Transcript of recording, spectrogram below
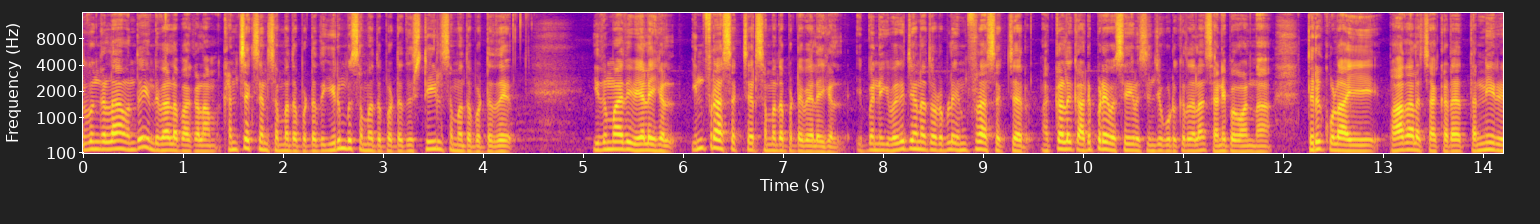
இவங்கெல்லாம் வந்து இந்த வேலை பார்க்கலாம். கன்ஸ்ட்ரக்ஷன் சம்மந்தப்பட்டது இரும்பு சம்மந்தப்பட்டது ஸ்டீல் சம்மந்தப்பட்டது இது மாதிரி வேலைகள் இன்ஃப்ராஸ்ட்ரக்சர் சம்மந்தப்பட்ட வேலைகள். இப்போ இன்றைக்கி வெகுஜன தொடர்பில் இன்ஃப்ராஸ்ட்ரக்சர் மக்களுக்கு அடிப்படை வசதிகளை செஞ்சு கொடுக்குறதெல்லாம் சனி பகவான் தான். திருக்குழாய் பாதாள சாக்கடை தண்ணீர்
